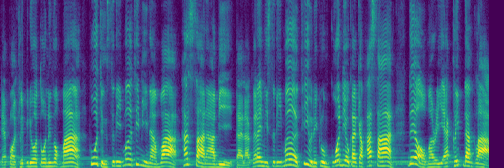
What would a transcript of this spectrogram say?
ได้ปล่อยคลิปวิดีโอตัวหนึ่งออกมา พูดถึงสตรีมเมอร์ที่มีนามว่าฮัสซานอาบีแต่แล้วก็ได้มีสตรีมเมอร์ที่อยู่ในกลุ่มกวนเดียวกันกับฮัสซานได้ออกมารีแอคคลิปดังกล่าว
